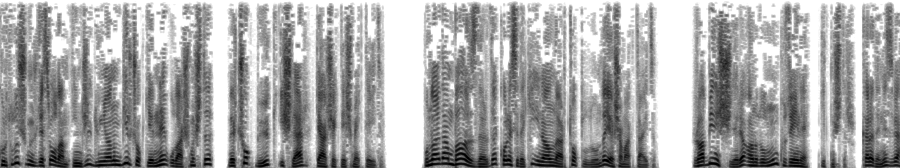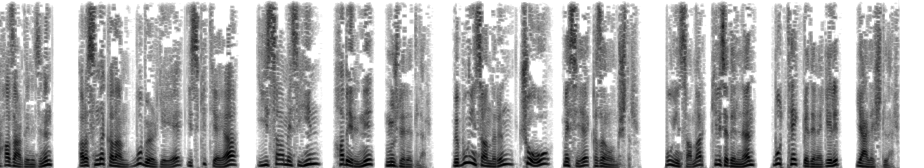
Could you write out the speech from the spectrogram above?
Kurtuluş müjdesi olan İncil dünyanın birçok yerine ulaşmıştı ve çok büyük işler gerçekleşmekteydi. Bunlardan bazıları da Kolese'deki inanlar topluluğunda yaşamaktaydı. Rabbin işçileri Anadolu'nun kuzeyine gitmiştir. Karadeniz ve Hazar Denizi'nin arasında kalan bu bölgeye, İskitya'ya İsa Mesih'in haberini müjdelediler. Ve bu insanların çoğu Mesih'e kazanılmıştır. Bu insanlar kilise denilen bu tek bedene gelip yerleştiler.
